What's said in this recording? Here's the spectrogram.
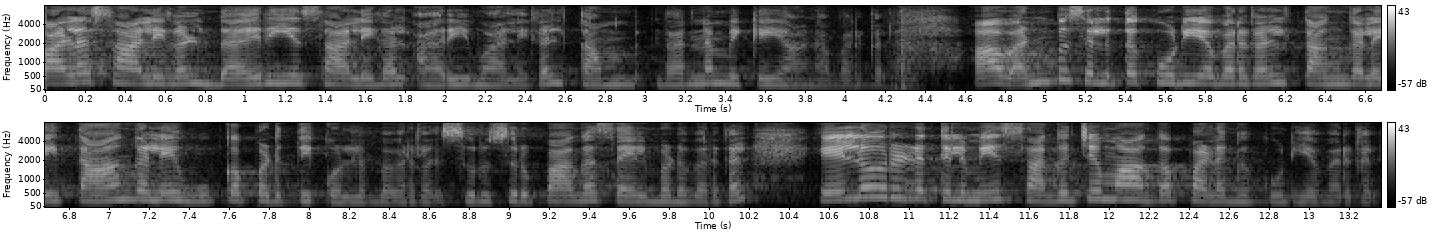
பலசாலிகள் தைரியசாலிகள் அறிவாளிகள் தம் தன்னம்பிக்கையானவர்கள். அன்பு செலுத்தக்கூடியவர்கள் தங்களை தாங்கள் ஊக்கப்படுத்தி கொள்ளுபவர்கள் சுறுசுறுப்பாக செயல்படுவர்கள் எல்லோரிடத்திலுமே சகஜமாக பழகக்கூடியவர்கள்.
